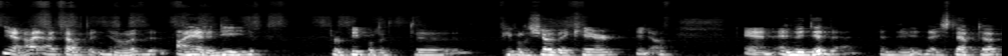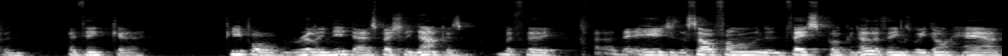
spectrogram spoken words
Yeah, I, I felt that you know I had a need for people to, to people to show they cared, you know, and and they did that, and they they stepped up, and I think. Uh, people really need that, especially now, because with the uh, the age of the cell phone and Facebook and other things, we don't have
